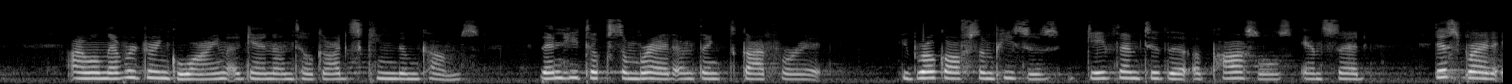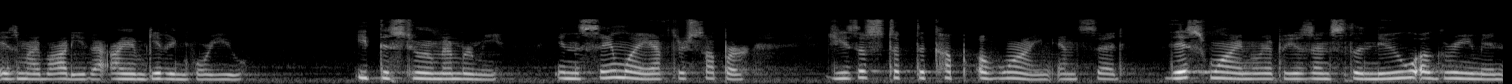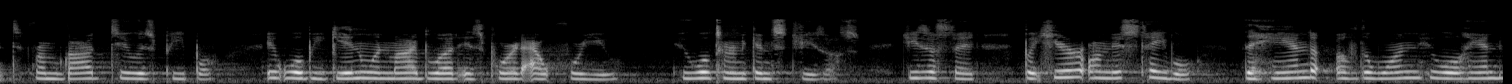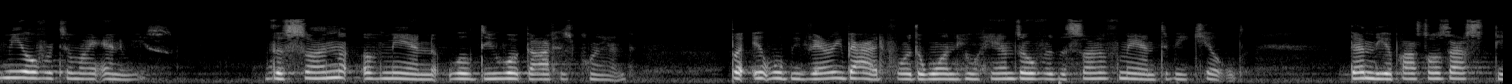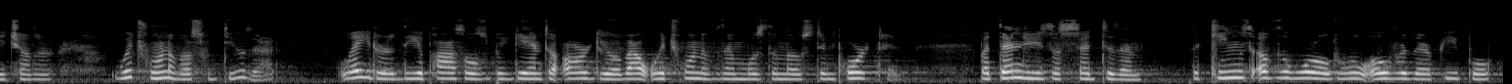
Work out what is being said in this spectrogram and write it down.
I will never drink wine again until God's kingdom comes. Then he took some bread and thanked God for it. He broke off some pieces, gave them to the apostles, and said, This bread is my body that I am giving for you. Eat this to remember me. In the same way, after supper, Jesus took the cup of wine and said, This wine represents the new agreement from God to his people. It will begin when my blood is poured out for you. Who will turn against Jesus? Jesus said, But here on this table, the hand of the one who will hand me over to my enemies. The Son of Man will do what God has planned. But it will be very bad for the one who hands over the Son of Man to be killed. Then the apostles asked each other, which one of us would do that? Later, the apostles began to argue about which one of them was the most important. But then Jesus said to them, the kings of the world rule over their people,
